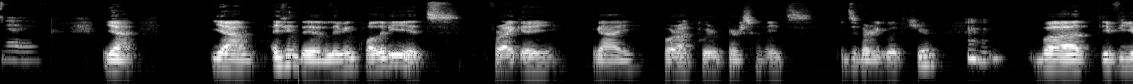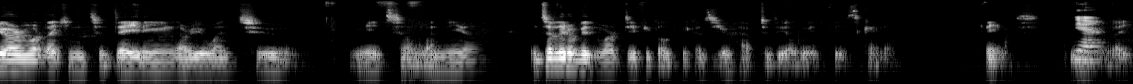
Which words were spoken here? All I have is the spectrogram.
Yeah, yeah. Yeah, yeah. I think the living quality it's for a gay guy, for a queer person, it's it's very good here. hmm But if you are more like into dating or you want to meet someone new, it's a little bit more difficult because you have to deal with these kind of things. you Yeah. know, like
